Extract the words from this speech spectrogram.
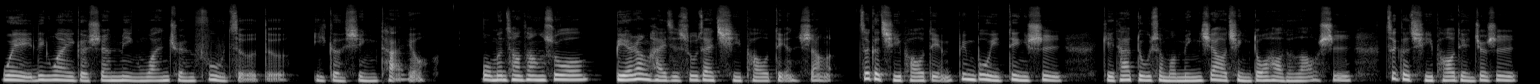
为另外一个生命完全负责的一个心态哦？我们常常说，别让孩子输在起跑点上。这个起跑点并不一定是给他读什么名校，请多好的老师。这个起跑点就是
